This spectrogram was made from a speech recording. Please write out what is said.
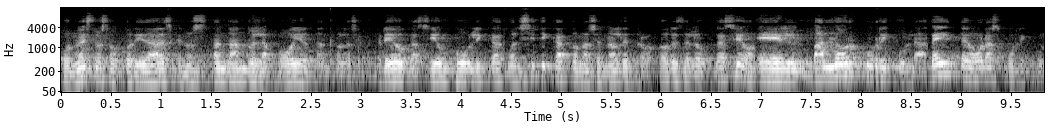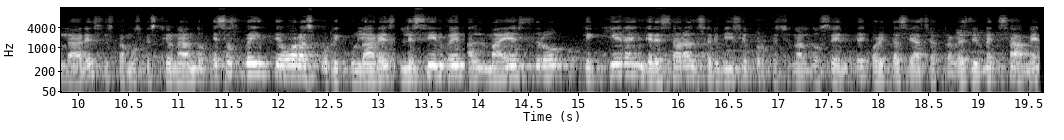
con nuestras autoridades que nos están dando el apoyo, tanto la Secretaría de Educación Pública como el Sindicato Nacional de Trabajadores de la Educación, el valor curricular. 20 horas curriculares estamos gestionando. Esas 20 horas curriculares le sirven al maestro que quiera ingresar al servicio profesional docente. Ahorita se hace a través de un examen.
